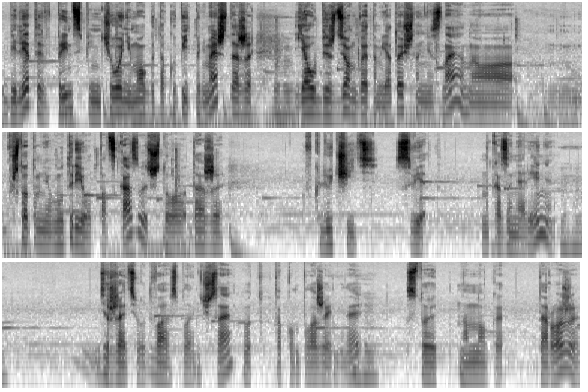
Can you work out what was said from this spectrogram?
билеты, в принципе, ничего не могут окупить. Понимаешь, даже Мгм. я убежден в этом, я точно не знаю, но что-то мне внутри вот подсказывает, что даже включить свет на Казань-арене, Мгм. держать его два с половиной часа, вот в таком положении, да, Мгм. Стоит намного дороже,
